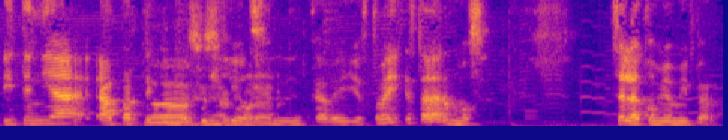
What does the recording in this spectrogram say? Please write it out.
Y tenía, aparte, Ah, como sí brillos en el cabello. Estaba, estaba hermosa. Se la comió mi perro.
